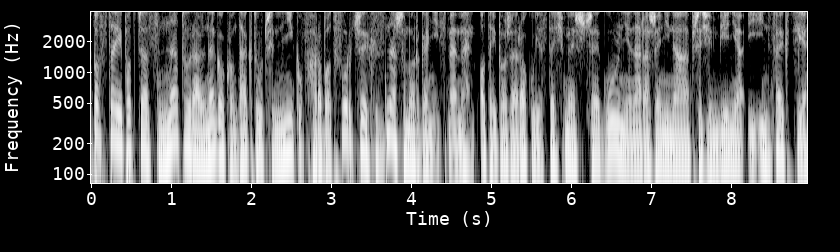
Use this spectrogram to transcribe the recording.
Powstaje podczas naturalnego kontaktu czynników chorobotwórczych z naszym organizmem. O tej porze roku jesteśmy szczególnie narażeni na przeziębienia i infekcje.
